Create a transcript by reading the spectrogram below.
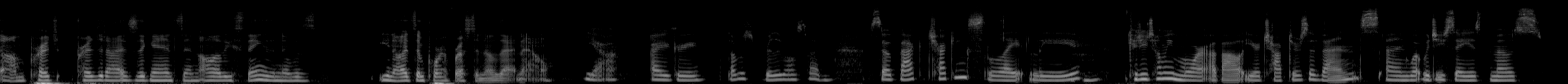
um pre- prejudiced against and all of these things and it was you know, it's important for us to know that now. Yeah, I agree. That was really well said. So, backtracking slightly, mm-hmm. could you tell me more about your chapter's events and what would you say is the most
